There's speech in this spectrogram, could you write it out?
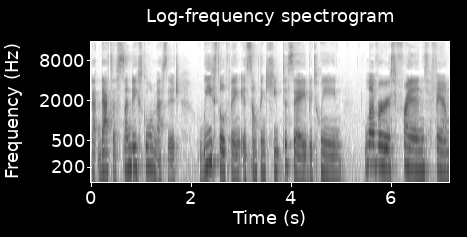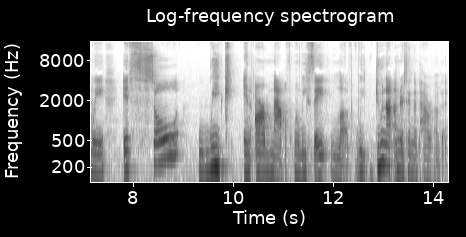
that that's a Sunday school message. We still think it's something cute to say between lovers, friends, family. It's so weak in our mouth when we say love. We do not understand the power of it.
